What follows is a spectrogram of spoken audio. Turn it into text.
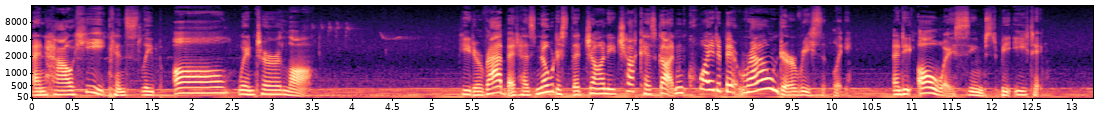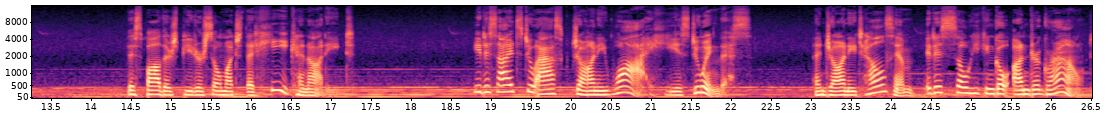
and how he can sleep all winter long. Peter Rabbit has noticed that Johnny Chuck has gotten quite a bit rounder recently and he always seems to be eating. This bothers Peter so much that he cannot eat. He decides to ask Johnny why he is doing this. And Johnny tells him it is so he can go underground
